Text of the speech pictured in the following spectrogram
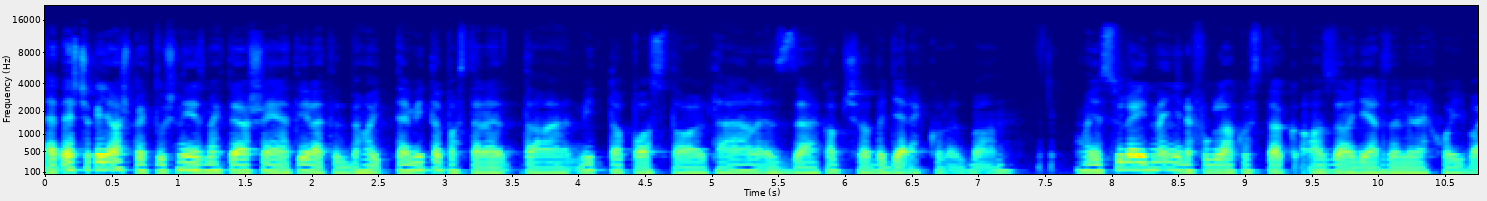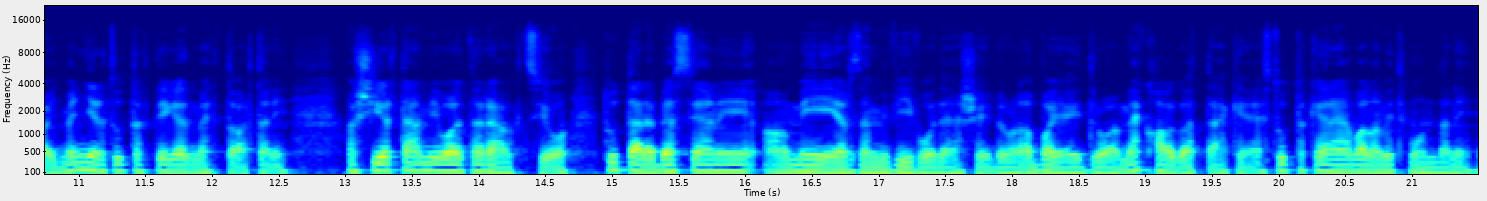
Tehát ez csak egy aspektus, nézd meg te a saját életedben, hogy te mit tapasztaltál, mit tapasztaltál ezzel kapcsolatban gyerekkorodban. Hogy a szüleid mennyire foglalkoztak azzal, hogy érzelmileg hogy vagy, mennyire tudtak téged megtartani ha sírtál, mi volt a reakció? Tudtál-e beszélni a mély érzelmi vívódásaidról, a bajaidról? Meghallgatták-e ezt? Tudtak-e rá valamit mondani?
